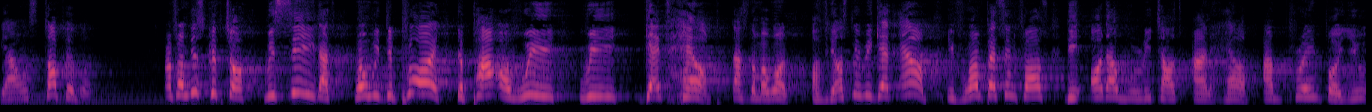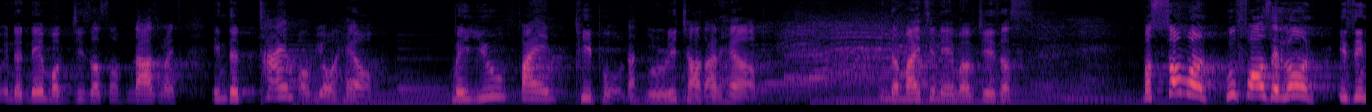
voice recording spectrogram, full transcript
we are unstoppable. And from this scripture, we see that when we deploy the power of we, we get help. That's number one. Obviously, we get help. If one person falls, the other will reach out and help. I'm praying for you in the name of Jesus of Nazareth. In the time of your help, may you find people that will reach out and help. In the mighty name of Jesus. But someone who falls alone is in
